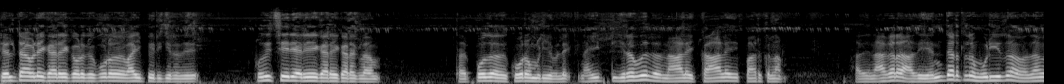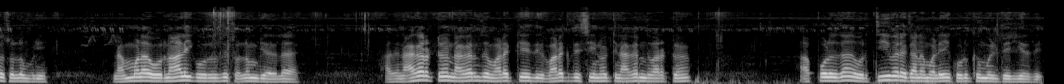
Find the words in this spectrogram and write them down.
டெல்டாவிலே கரை கடக்க கூட வாய்ப்பு இருக்கிறது. புதுச்சேரி அருகே கரை கடக்கலாம். தற்போது அது கூற முடியவில்லை. நைட் இரவு இல்லை நாளை காலை பார்க்கலாம். அது நகர அது எந்த இடத்துல முடியுதோ அதை தாங்க சொல்ல முடியும். நம்மளால் ஒரு நாளைக்கு ஒரு இது சொல்ல முடியாதுல்ல. அது நகரட்டும் நகர்ந்து வடக்கு இது வடக்கு திசையை நோக்கி நகர்ந்து வரட்டும். அப்பொழுது தான் ஒரு தீவிர கனமழையை கொடுக்கும்போது தெரிகிறது.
